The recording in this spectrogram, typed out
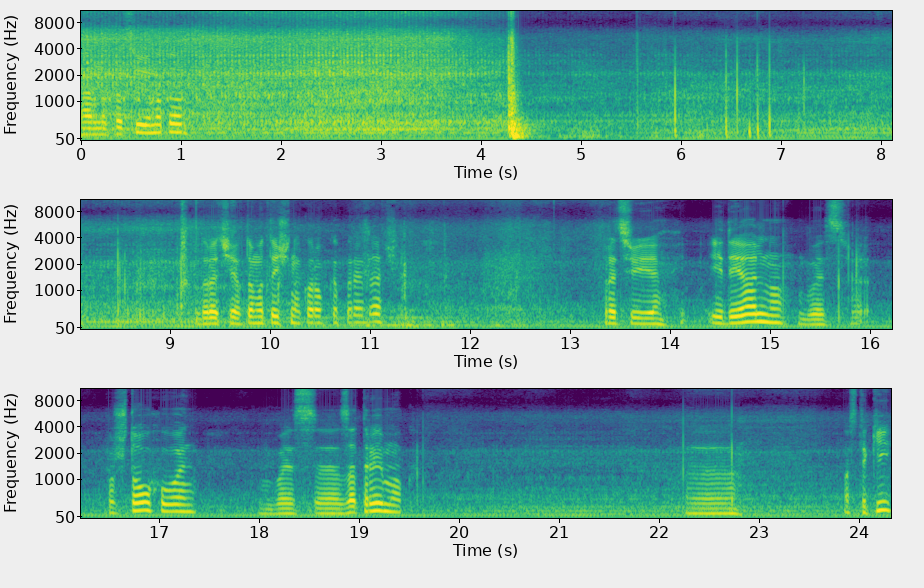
Гарно працює мотор. До речі, автоматична коробка передач працює ідеально, без е, поштовхувань, без е, затримок. Е, Ось такий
